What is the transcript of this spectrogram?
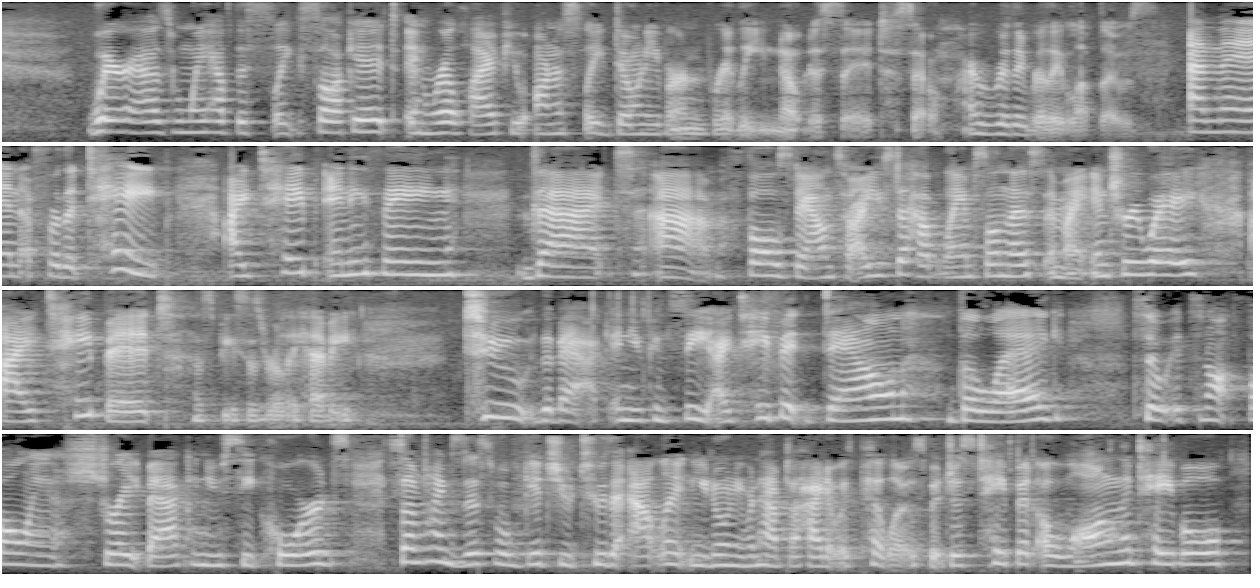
Whereas when we have the sleek socket in real life, you honestly don't even really notice it. So I really, really love those. And then for the tape, I tape anything that um, falls down. So I used to have lamps on this in my entryway. I tape it, this piece is really heavy, to the back. And you can see I tape it down the leg so it's not falling straight back and you see cords. Sometimes this will get you to the outlet and you don't even have to hide it with pillows, but just tape it along the table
